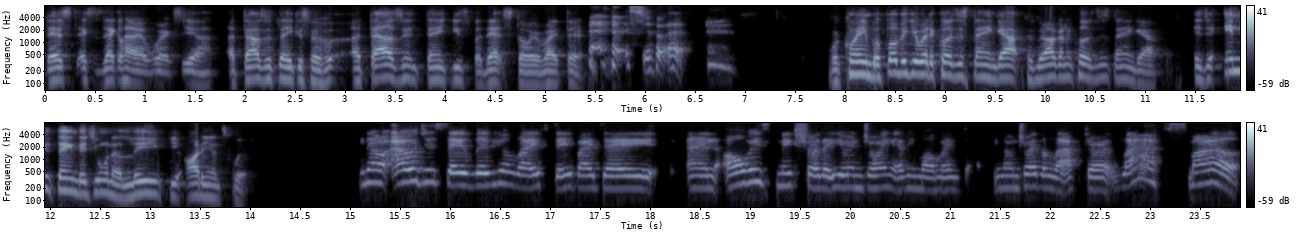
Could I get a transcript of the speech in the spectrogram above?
that's that's exactly how it works. Yeah, a thousand thank yous for a thousand thank yous for that story right there. sure. Well, Queen, before we get ready to close this thing out, because we are all going to close this thing out, is there anything that you want to leave the audience with? You know, I would just say live your life day by day and always make sure that you're enjoying every moment. You know, enjoy the laughter, laugh, smile,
